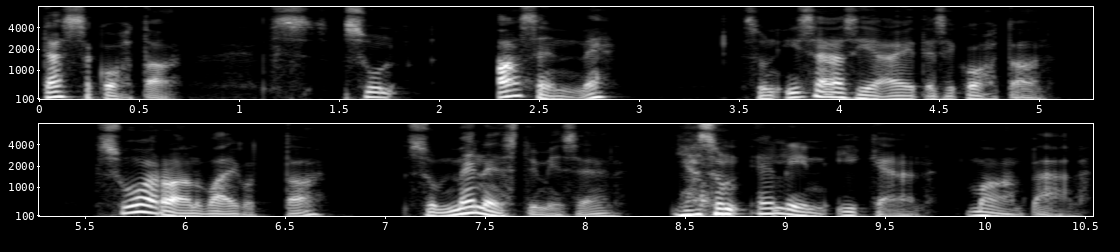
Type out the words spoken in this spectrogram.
Tässä kohtaa sun asenne sun isäsi ja äitesi kohtaan suoraan vaikuttaa sun menestymiseen ja sun elinikään maan päällä.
